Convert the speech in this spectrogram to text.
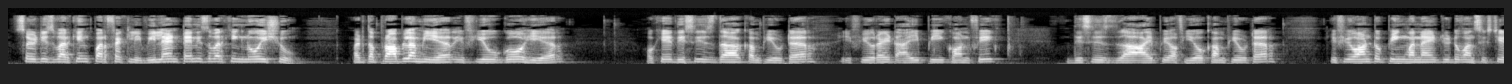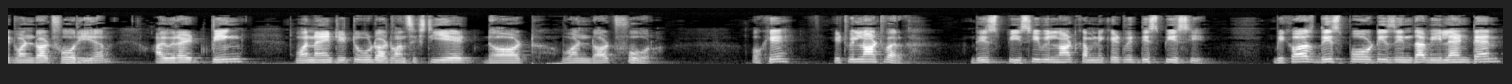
So it is working perfectly. VLAN 10 is working no issue. But the problem here if you go here okay this is the computer. If you write IP config this is the IP of your computer. If you want to ping 192.168.1.4 here I will write ping 192.168.1.4 okay? It will not work. This PC will not communicate with this PC because this port is in the VLAN 10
